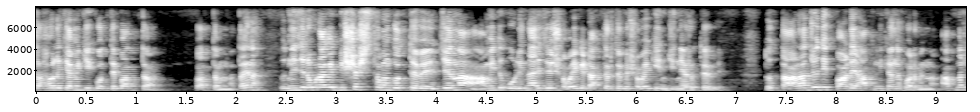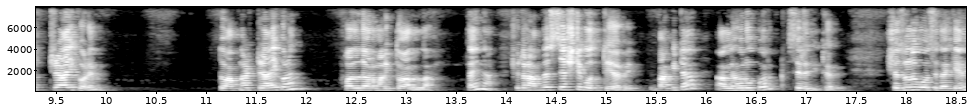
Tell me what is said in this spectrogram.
তাহলে কি আমি কি করতে পারতাম? পারতাম না, তাই না? তো নিজের উপর আগে বিশ্বাস স্থাপন করতে হবে যে না, আমি তো বলি না যে সবাইকে ডাক্তার হতে হবে, সবাইকে ইঞ্জিনিয়ার হতে হবে। তো তারা যদি পারে, আপনি কেন পারবেন না? আপনার ট্রাই করেন। তো আপনার ট্রাই করেন, ফল দেওয়ার মালিক তো আল্লাহ। তাই না? সুতরাং আপনার চেষ্টা করতে হবে। বাকিটা আল্লাহর উপর ছেড়ে দিতে হবে। সেজন্য বলছে, দেখেন,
